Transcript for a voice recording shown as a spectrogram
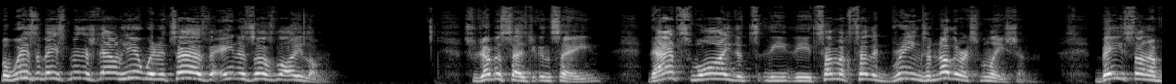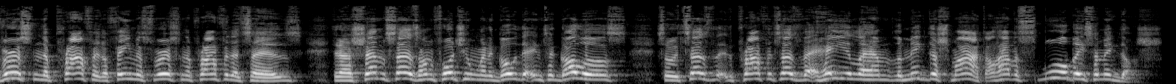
But where's the base of Migdash down here when it says the Einazaz La'ilam? So Rebbe says, you can say, that's why the, the, the Tzemach Tzedek brings another explanation based on a verse in the prophet, a famous verse in the prophet that says that Hashem says, unfortunately, we're going to go into Galus. So it says, the prophet says, mat. I'll have a small base of Migdash.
